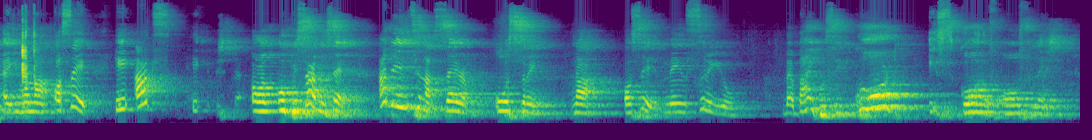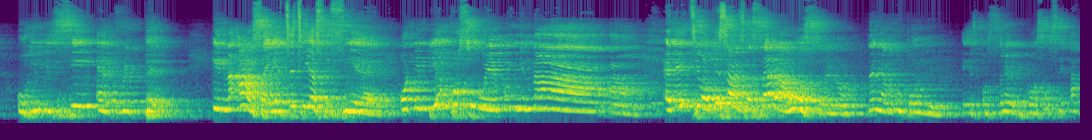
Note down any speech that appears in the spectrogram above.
ɛyi hɔ no a ɔse he ask obisa ne sɛ adeɛ nti na sarah ɔsere na ɔse mensere yi o. The bible say god is god of all flesh oh will see everything. In us a yɛtete yɛ sɛsiɛ ɔnim deɛ kɔ so wɔ mu nyinaa ɛne nti obisa sɛ sarah wɔsere no na nyankopɔn nim ɔsere because ɔse ah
